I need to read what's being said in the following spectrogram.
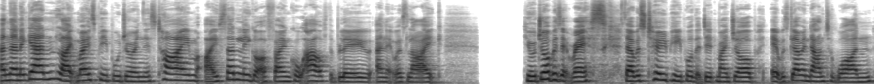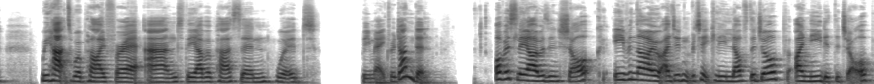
And then again, like most people during this time, I suddenly got a phone call out of the blue and it was like, your job is at risk. There was two people that did my job. It was going down to one. We had to apply for it and the other person would be made redundant. Obviously, I was in shock. Even though I didn't particularly love the job, I needed the job.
